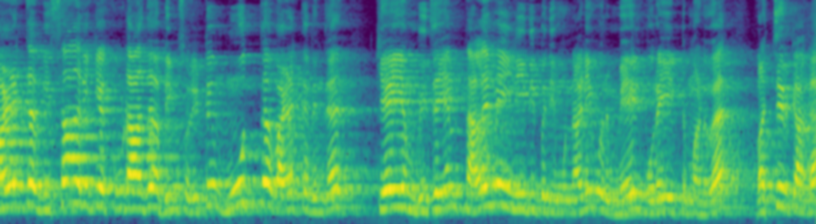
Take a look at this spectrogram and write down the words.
வழக்கை விசாரிக்க கூடாது அப்படின்னு சொல்லிட்டு மூத்த வழக்கறிஞர் கே எம் விஜயன் தலைமை நீதிபதி முன்னாடி ஒரு மேல்முறையீட்டு மனுவை வச்சிருக்காங்க.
